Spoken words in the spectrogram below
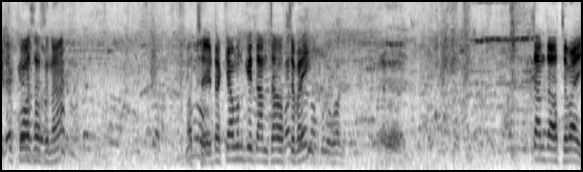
একটু কস আছে না? আচ্ছা এটা কেমন কি দাম চা হচ্ছে ভাই? দাম চা হচ্ছে ভাই?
